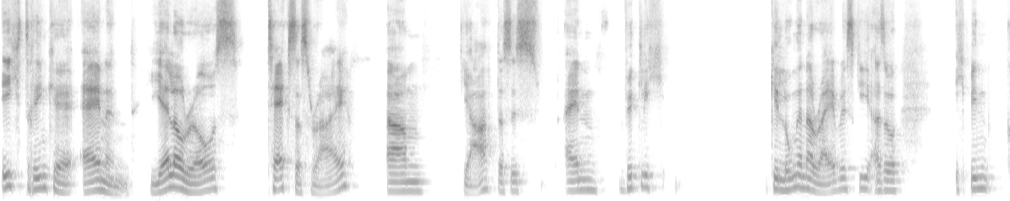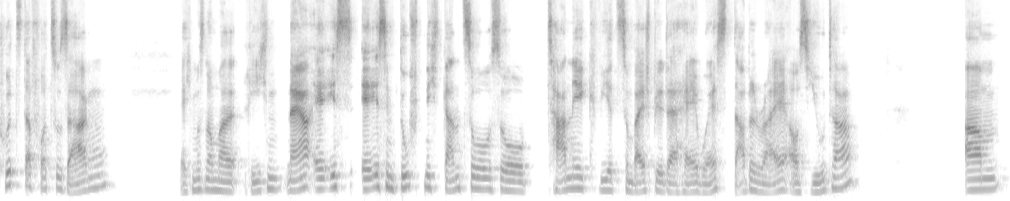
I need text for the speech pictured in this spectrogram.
Ich trinke einen Yellow Rose Texas Rye. Ähm, ja, das ist ein wirklich gelungener Rye Whisky. Also ich bin kurz davor zu sagen, ich muss noch mal riechen. Naja, er ist, er ist im Duft nicht ganz so, so tannig wie jetzt zum Beispiel der Hey West Double Rye aus Utah. Ähm,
